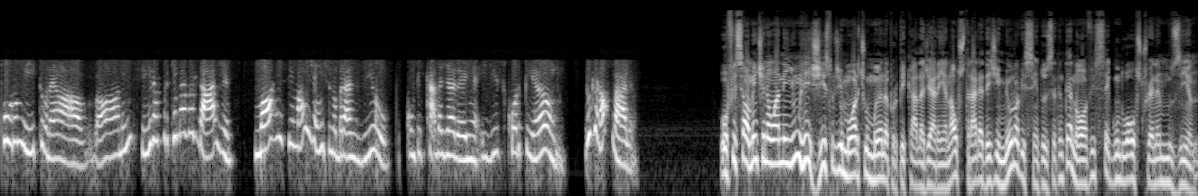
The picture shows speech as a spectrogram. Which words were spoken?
puro mito, né? Uma, uma mentira, porque na verdade morre-se mais gente no Brasil com picada de aranha e de escorpião do que na Austrália. Oficialmente não há nenhum registro de morte humana por picada de aranha na Austrália desde 1979, segundo o Australian Museum.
